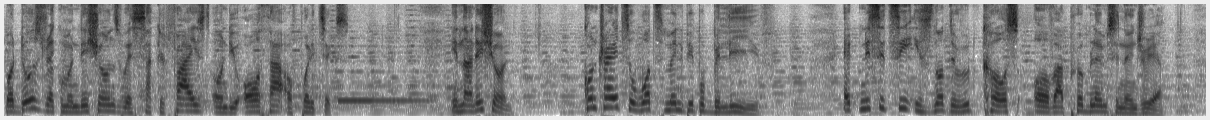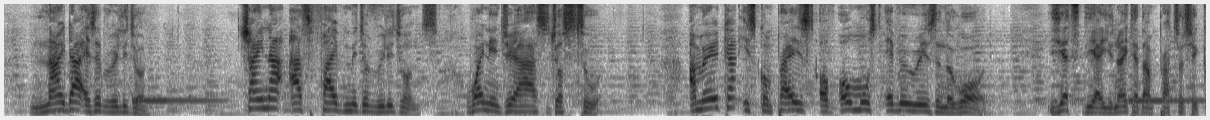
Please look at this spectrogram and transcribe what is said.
but those recommendations were sacrificed on the altar of politics. In addition, contrary to what many people believe, ethnicity is not the root cause of our problems in Nigeria. Neither is it religion. China has five major religions, while Nigeria has just two. America is comprised of almost every race in the world, yet they are united and patriotic.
